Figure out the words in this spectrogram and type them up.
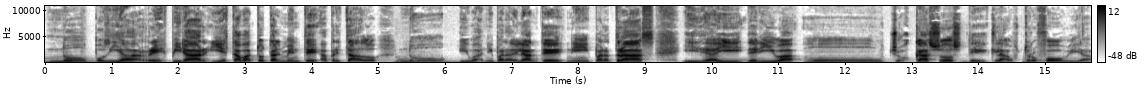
no podía respirar y estaba totalmente apretado. No iba ni para adelante ni para atrás y de ahí deriva muchos casos de claustrofobia.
